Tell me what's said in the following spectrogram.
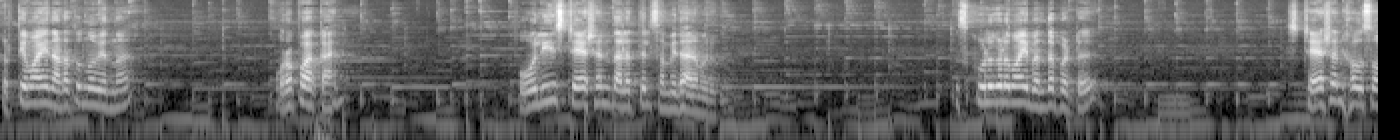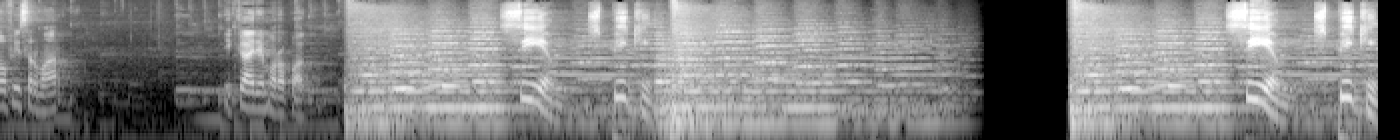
കൃത്യമായി നടത്തുന്നുവെന്ന് ഉറപ്പാക്കാൻ പോലീസ് സ്റ്റേഷൻ തലത്തിൽ സംവിധാനമൊരുക്കും. സ്കൂളുകളുമായി ബന്ധപ്പെട്ട് സ്റ്റേഷൻ ഹൗസ് ഓഫീസർമാർ ഇക്കാര്യം ഉറപ്പാക്കും. C M speaking. speaking.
